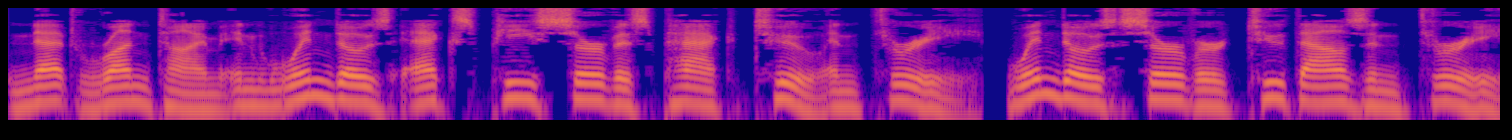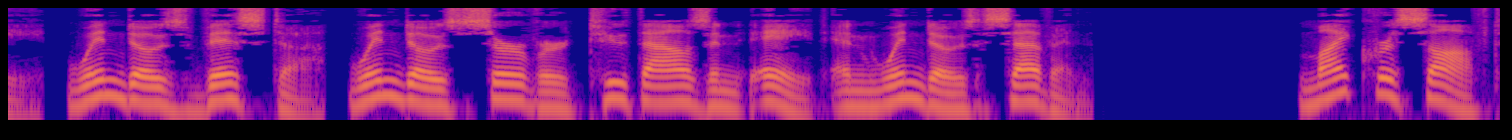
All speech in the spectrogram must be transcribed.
.NET runtime in Windows XP Service Pack 2 and 3, Windows Server 2003, Windows Vista, Windows Server 2008 and Windows 7. Microsoft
